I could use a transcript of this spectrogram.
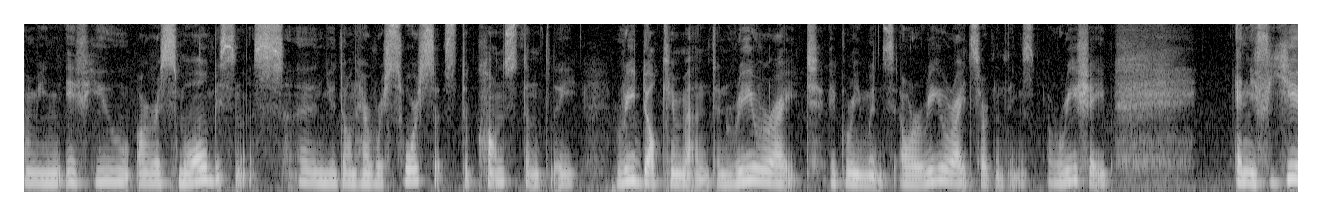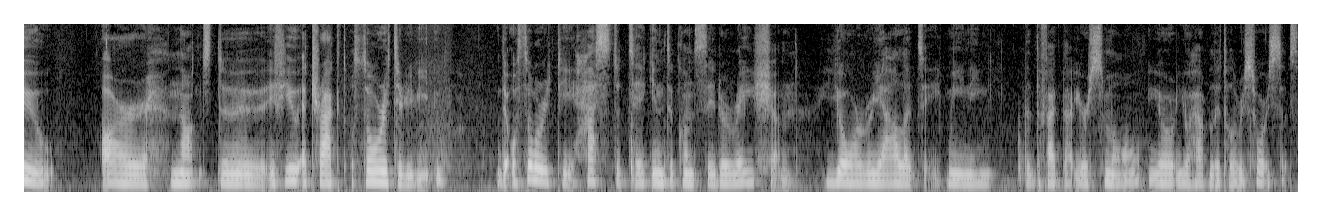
I mean, if you are a small business and you don't have resources to constantly redocument and rewrite agreements or rewrite certain things or reshape, and if you are not the, if you attract authority review, the authority has to take into consideration your reality, meaning the fact that you're small, you you have little resources.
